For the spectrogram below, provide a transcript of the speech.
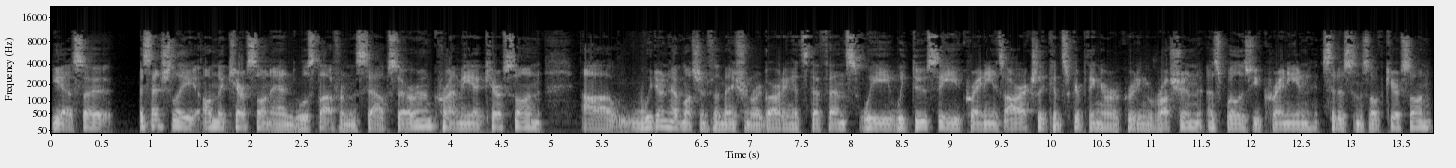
Yeah, so essentially on the Kherson end, we'll start from the south. So around Crimea, Kherson, uh, we don't have much information regarding its defense. We we do see Ukrainians are actually conscripting and recruiting Russian as well as Ukrainian citizens of Kherson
